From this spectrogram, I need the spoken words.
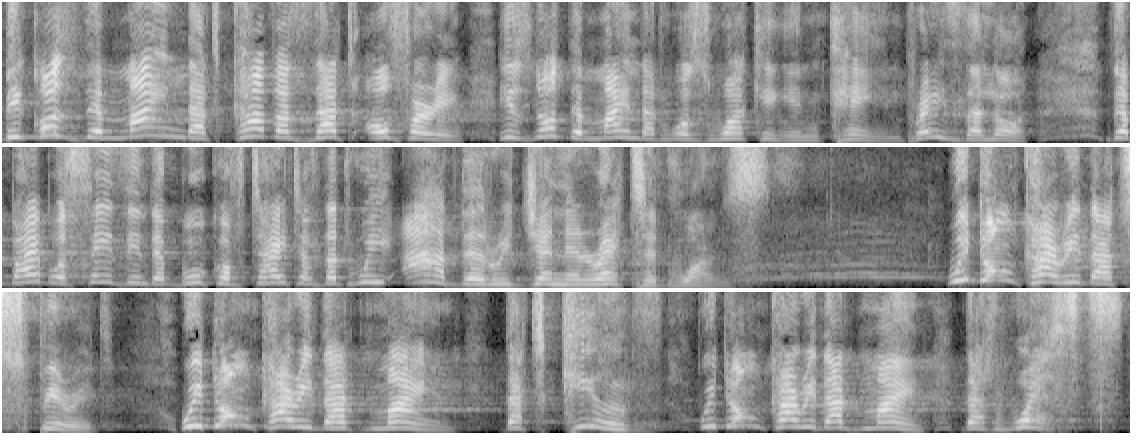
Because the mind that covers that offering is not the mind that was working in Cain. Praise the Lord. The Bible says in the book of Titus that we are the regenerated ones. We don't carry that spirit. We don't carry that mind that kills. We don't carry that mind that wastes.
